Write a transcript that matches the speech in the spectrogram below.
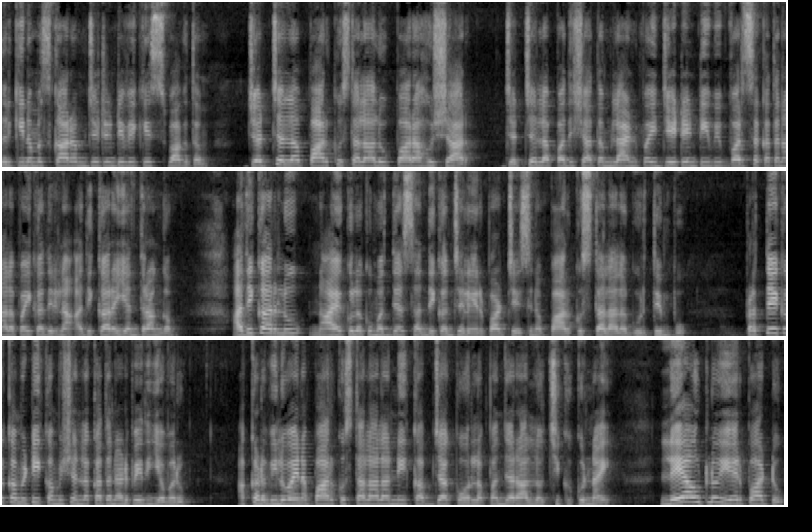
అందరికీ నమస్కారం. జెటిన్ టీవీకి స్వాగతం. జడ్చెల్ల పార్కు స్థలాలు పారాహుషార్. జడ్చెల్ల పది శాతం ల్యాండ్పై జేటెన్ టీవీ వరుస కథనాలపై కదిలిన అధికార యంత్రాంగం. అధికారులు నాయకులకు మధ్య సంధికంచెలు ఏర్పాటు చేసిన పార్కు స్థలాల గుర్తింపు. ప్రత్యేక కమిటీ కమిషన్ల కథ నడిపేది ఎవరు? అక్కడ విలువైన పార్కు స్థలాలన్నీ కబ్జా కోర్ల పంజరాల్లో చిక్కుకున్నాయి. లేఅవుట్లో ఏర్పాటు.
